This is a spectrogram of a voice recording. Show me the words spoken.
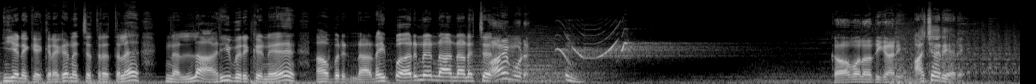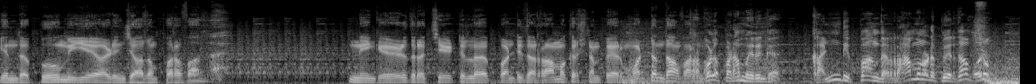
எனக்கு கிரக நட்சத்திரத்துல நல்ல அறிவு இருக்குன்னு அவர் நினைப்பாருன்னு நான் நினைச்சேன். காவல் அதிகாரி. ஆச்சாரியாரே. இந்த பூமியே அழிஞ்சாலும் பரவாயில்ல நீங்க எழுதுற சீட்டுல பண்டிதர் ராமகிருஷ்ணன் பேர் மட்டும்தான் வரணும். கவலைப்படாம இருங்க. கண்டிப்பா அந்த ராமனோட பேர் தான் வரும்.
